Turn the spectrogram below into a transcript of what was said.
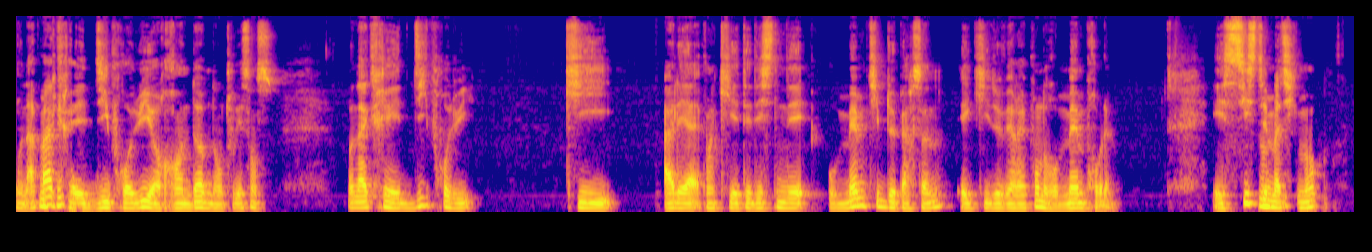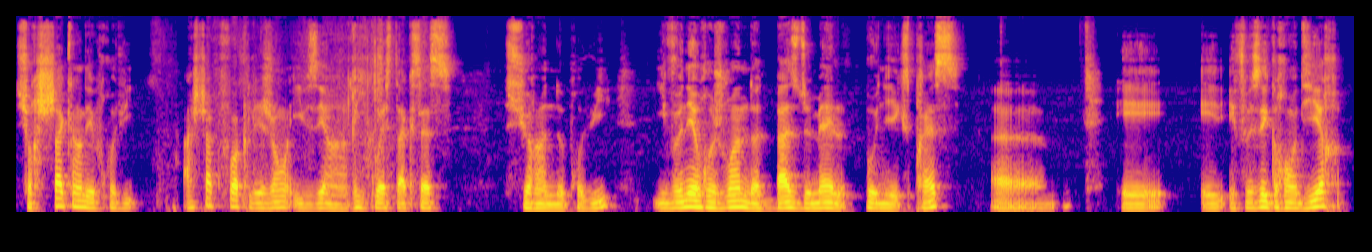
On n'a pas créé 10 produits random dans tous les sens. On a créé 10 produits qui, allait, enfin, qui était destiné au même type de personnes et qui devait répondre au même problème. Et systématiquement, sur chacun des produits, à chaque fois que les gens ils faisaient un request access sur un de nos produits, ils venaient rejoindre notre base de mail Pony Express euh, et, et, et, faisaient grandir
